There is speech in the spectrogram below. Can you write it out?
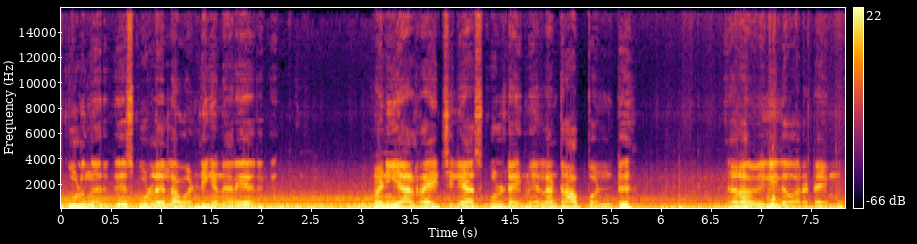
ஸ்கூலுங்க இருக்குது ஸ்கூலில் எல்லாம் வண்டிங்க நிறையா இருக்குது மணி ஏழரை ஆயிடுச்சு இல்லையா? ஸ்கூல் டைம் எல்லாம் ட்ராப் பண்ணிட்டு எல்லாம் வெளியில் வர டைமு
